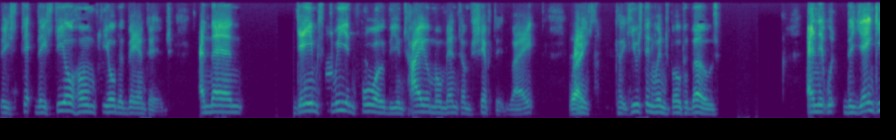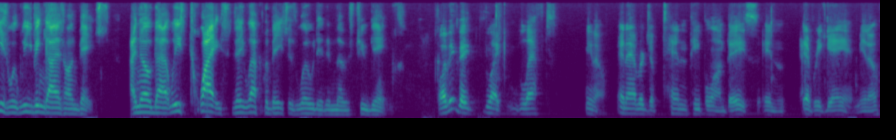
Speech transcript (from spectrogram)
they st- they steal home field advantage, and then games three and four, the entire momentum shifted, right? Right. Houston wins both of those, and it w- the Yankees were leaving guys on base. I know that at least twice they left the bases loaded in those two games. Well, I think they like left, you know, an average of ten people on base in every game. You know.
